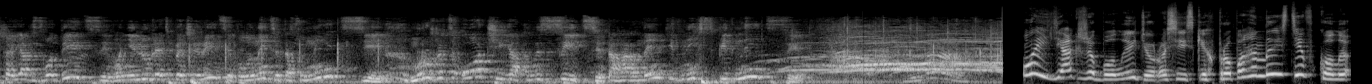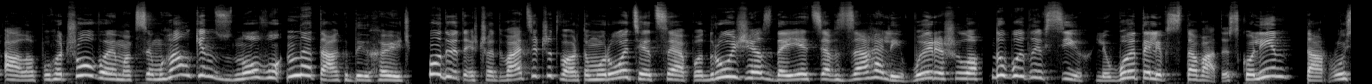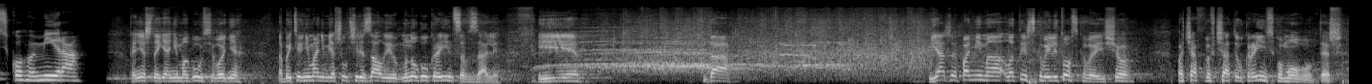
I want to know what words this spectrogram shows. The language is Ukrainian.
кличка, як з водиці, вони люблять печериці, полуниці та суниці, мружать очі, як лисиці, та гарненькі в них спідниці. Ой, як же болить у російських пропагандистів, коли Алла Пугачова і Максим Галкін знову не так дихають. У 2024 році це подружжя, здається, взагалі вирішило добити всіх любителів вставати з колін та руського міра. Конечно, я не могу сегодня обойти вниманием. Я шел через зал, и много украинцев в зале. И да, я же помимо латышского и литовского еще почав вивчати українську мову теж.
